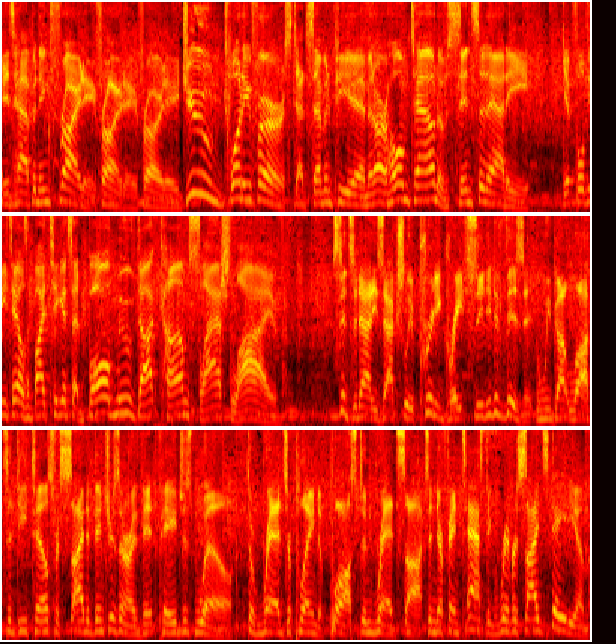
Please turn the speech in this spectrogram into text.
It's happening Friday, Friday, Friday, June 21st at 7 p.m. in our hometown of Cincinnati. Get full details and buy tickets at baldmove.com slash live. Cincinnati's actually a pretty great city to visit, and we've got lots of details for side adventures on our event page as well. The Reds are playing the Boston Red Sox in their fantastic Riverside Stadium.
